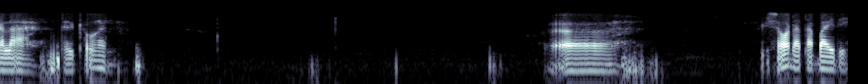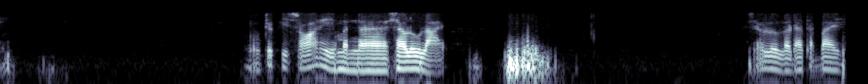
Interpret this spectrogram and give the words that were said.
Scala để cấu hình uh, ờ, xóa database đi. Trước khi xóa thì mình uh, sao lưu lại. Sao lưu lại database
